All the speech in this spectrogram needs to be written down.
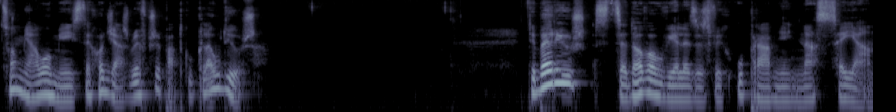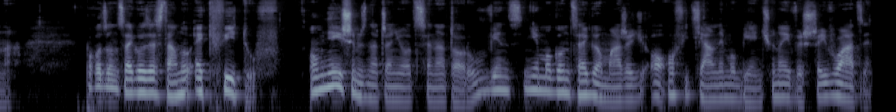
co miało miejsce chociażby w przypadku Klaudiusza. Tyberiusz scedował wiele ze swych uprawnień na Sejana, pochodzącego ze stanu ekwitów, o mniejszym znaczeniu od senatorów, więc nie mogącego marzyć o oficjalnym objęciu najwyższej władzy.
